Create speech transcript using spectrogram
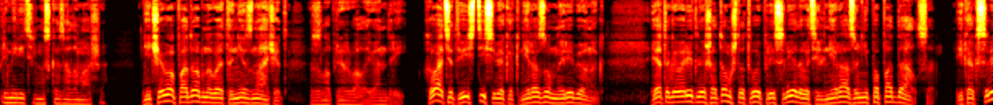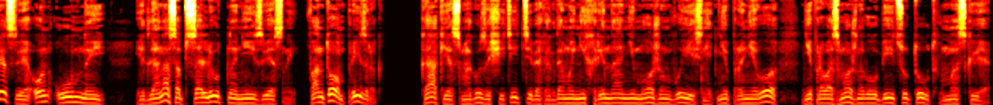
примирительно сказала Маша. Ничего подобного это не значит, зло прервал ее Андрей. Хватит вести себя как неразумный ребенок. Это говорит лишь о том, что твой преследователь ни разу не попадался, и как следствие он умный и для нас абсолютно неизвестный. Фантом, призрак. Как я смогу защитить тебя, когда мы ни хрена не можем выяснить ни про него, ни про возможного убийцу тут, в Москве?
